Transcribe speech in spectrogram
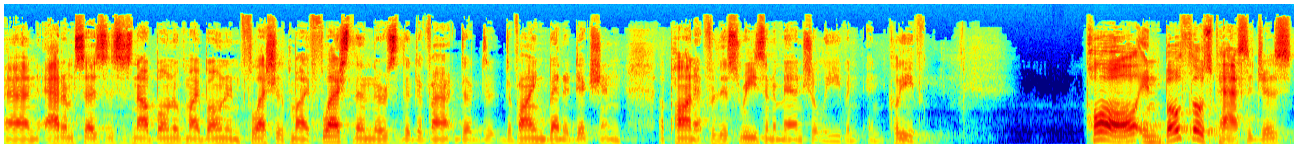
And Adam says, This is now bone of my bone and flesh of my flesh. Then there's the divine, the divine benediction upon it. For this reason, a man shall leave and, and cleave. Paul, in both those passages,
